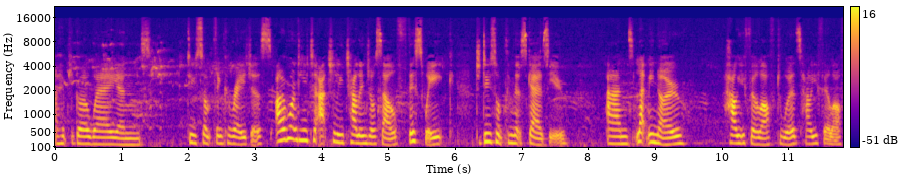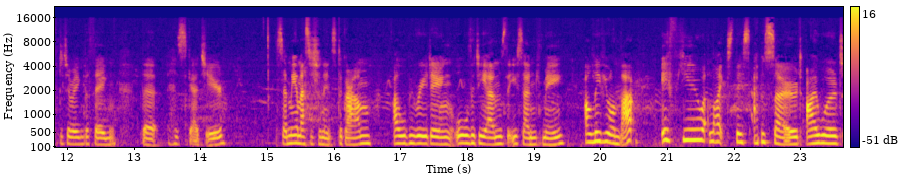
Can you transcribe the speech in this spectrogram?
I hope you go away and do something courageous. I want you to actually challenge yourself this week to do something that scares you and let me know how you feel afterwards, how you feel after doing the thing that has scared you, send me a message on Instagram. I will be reading all the DMs that you send me. I'll leave you on that. If you liked this episode, I would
